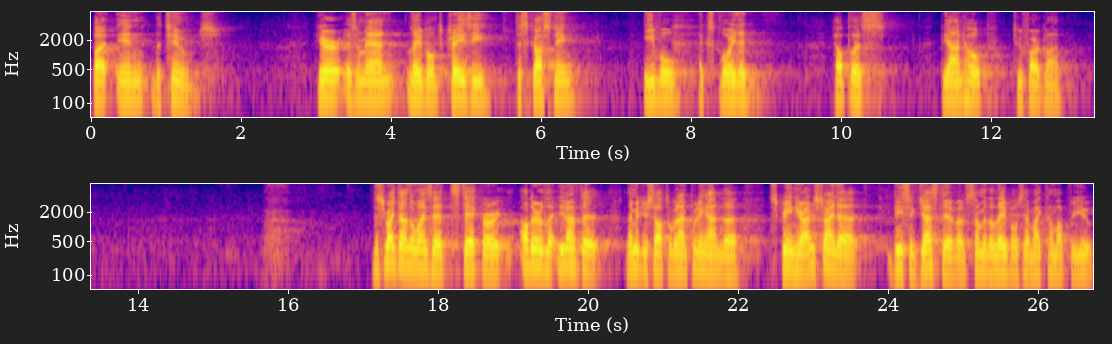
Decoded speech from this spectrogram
but in the tombs. Here is a man labeled crazy, disgusting, evil, exploited, helpless, beyond hope, too far gone. Just write down the ones that stick or other, you don't have to limit yourself to what I'm putting on the screen here. I'm just trying to be suggestive of some of the labels that might come up for you.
